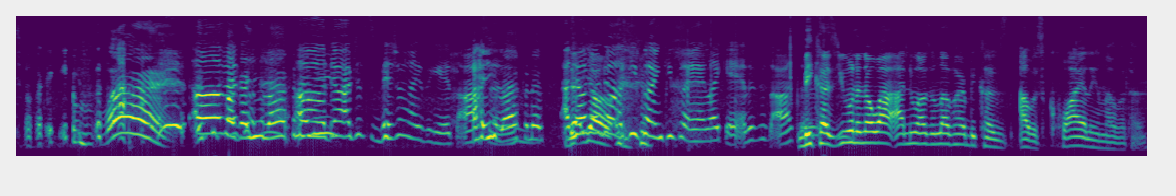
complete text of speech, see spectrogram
stories. what? What Oh, the fuck are you laughing at Oh me? no, I'm just visualizing it. It's awesome. Are you laughing at? Uh, no, yo. no, no. Keep going, keep going. I like it. This is awesome. Because you want to know why I knew I was in love with her because I was quietly in love with her.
